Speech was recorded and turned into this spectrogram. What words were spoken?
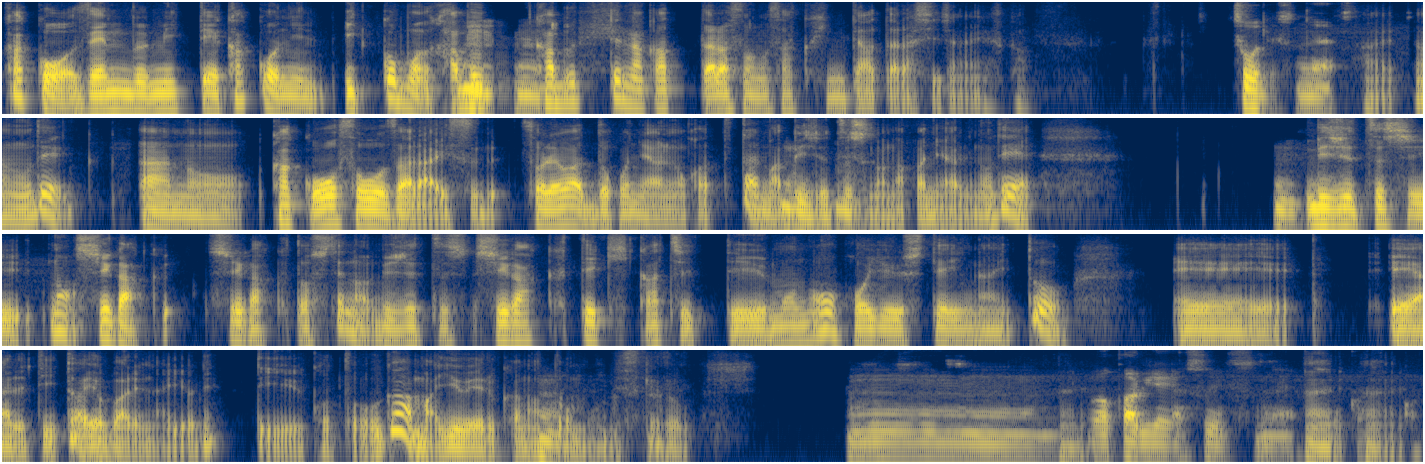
過去を全部見て過去に一個もかぶ,、うんうん。かぶってなかったらその作品って新しいじゃないですか。そうですね。はい、なのであの過去を総ざらいする。それはどこにあるのかって言ったら、まあ、美術史の中にあるので、うん。美術史の史学史学としての美術史史学的価値っていうものを保有していないと、えー ART とは呼ばれないよねっていうことが、まあ、言えるかなと思うんですけど、うーん。はい、わかりやすいですね。はいそうかそうか。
